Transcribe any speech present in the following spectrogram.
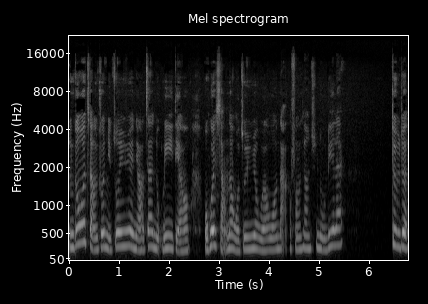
你跟我讲说你做音乐你要再努力一点哦，我会想，那我做音乐我要往哪个方向去努力嘞？对不对？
